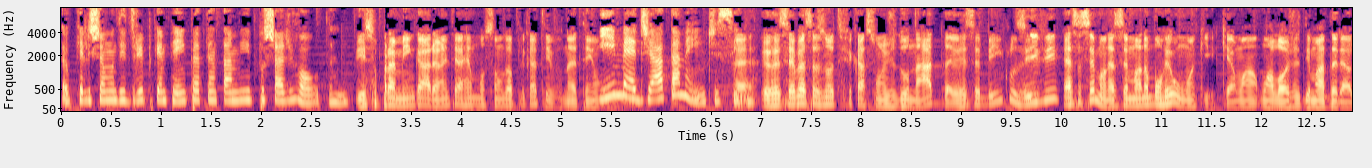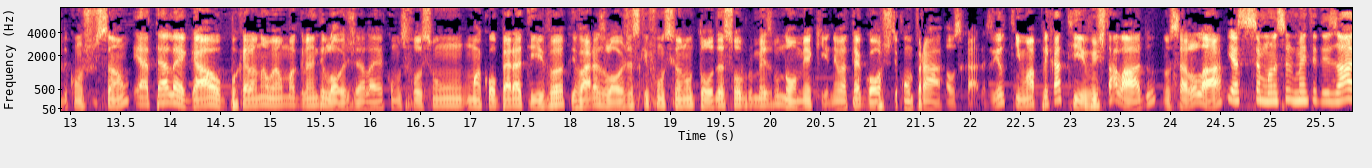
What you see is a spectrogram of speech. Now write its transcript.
é o que eles chamam de drip campaign pra tentar me puxar de volta. né? Isso pra mim garante a remoção do aplicativo, né? Tem um, Imediatamente, sim. É, eu recebo essas notificações do nada. Eu recebi, inclusive, essa semana. Essa semana morreu um aqui, que é uma, uma loja de material de construção. É até legal, porque ela não é uma grande loja. Ela é como se fosse um- uma cooperativa de várias lojas que funcionam todas sobre o mesmo nome aqui. né? Eu até gosto de comprar aos caras. E eu tinha um aplicativo instalado no celular. E essa semana simplesmente diz: Ah,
